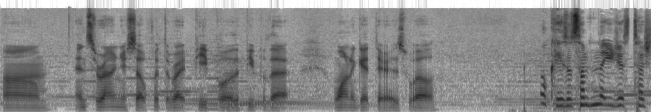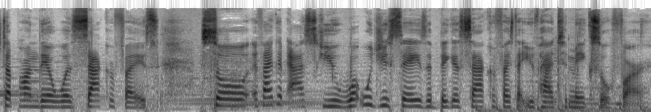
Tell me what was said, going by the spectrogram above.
Um, and surround yourself with the right people, the people that want to get there as well. Okay, so something that you just touched up on there was sacrifice. So if I could ask you, what would you say is the biggest sacrifice that you've had to make so far?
